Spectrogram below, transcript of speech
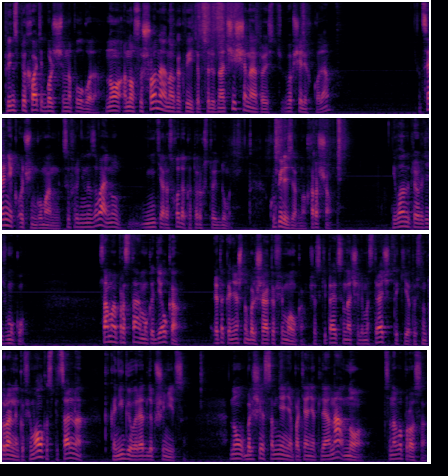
В принципе, хватит больше, чем на полгода. Но оно сушеное, оно, как видите, абсолютно очищенное, то есть вообще легко, да? Ценник очень гуманный. Цифры не называй, ну, не те расходы, о которых стоит думать. Купили зерно, хорошо. Его надо превратить в муку. Самая простая мукоделка – это, конечно, большая кофемолка. Сейчас китайцы начали мастрячить такие, то есть натуральная кофемолка специально, как они говорят, для пшеницы. Ну, большие сомнения, потянет ли она, но цена вопроса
